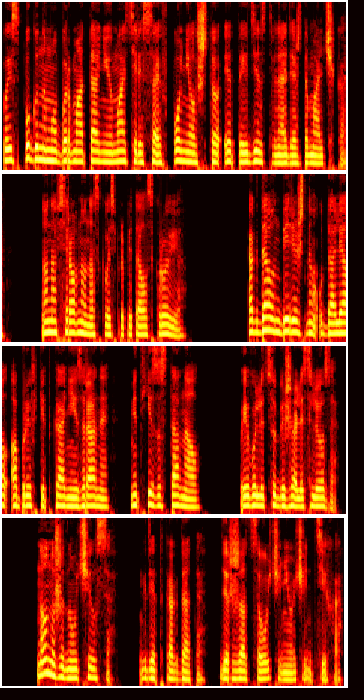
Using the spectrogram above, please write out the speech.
По испуганному бормотанию матери Сайф понял, что это единственная одежда мальчика, но она все равно насквозь пропиталась кровью. Когда он бережно удалял обрывки ткани из раны, Медхи застонал. По его лицу бежали слезы. Но он уже научился, где-то когда-то, держаться очень и очень тихо.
